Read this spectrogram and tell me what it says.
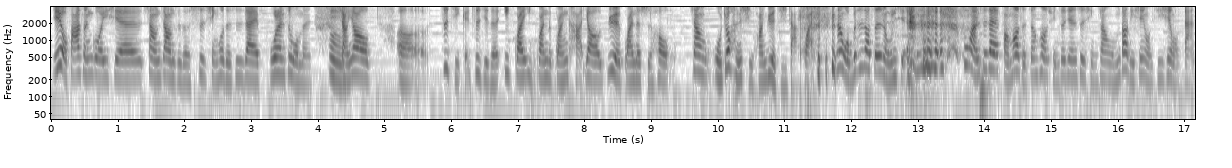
也有发生过一些像这样子的事情，或者是在无论是我们想要、嗯、呃自己给自己的一关一关的关卡要越关的时候。像我就很喜欢越级打怪，那我不知道真荣姐，不管是在仿冒者症候群这件事情上，我们到底先有鸡先有蛋，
